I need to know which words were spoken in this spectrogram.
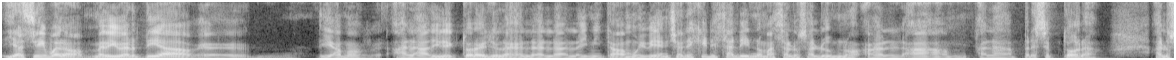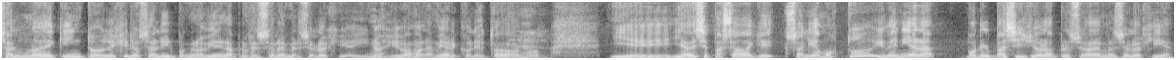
Y así, bueno, me divertía, eh, digamos, a la directora, que yo la, la- la- la imitaba muy bien. Decía, déjenle salir nomás a los alumnos, al- a, a la preceptora. A los alumnos de quinto, déjenlos salir porque nos viene la profesora de merciología. Y nos íbamos a la miércoles, todo, ¿no? Y, eh, y a veces pasaba que salíamos todos y venía la- por el pasillo la profesora de merciología.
